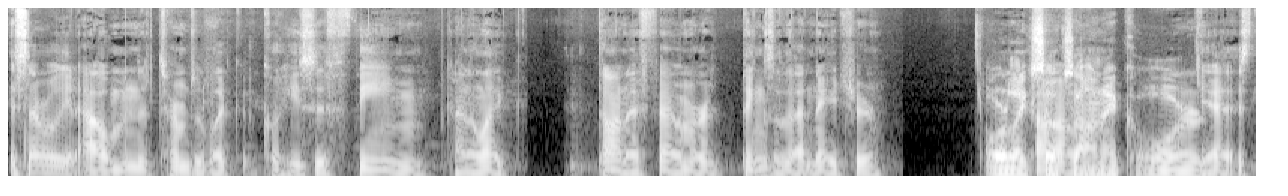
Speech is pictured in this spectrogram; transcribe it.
it's not really an album in the terms of like a cohesive theme, kind of like Dawn FM or things of that nature. Or like Silk Sonic, Um, or Yeah, it's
